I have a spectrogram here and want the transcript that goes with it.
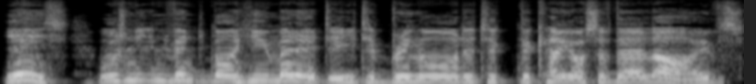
Yes, wasn't it invented by humanity to bring order to the chaos of their lives?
